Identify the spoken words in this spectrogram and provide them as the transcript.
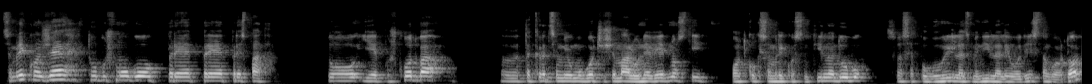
sem rekel, že to boš mogel pre, pre, prespati. To je poškodba. Uh, takrat sem imel mogoče še malo nevednosti, odkud sem rekel, sem ti na dubu, sva se pogovorila, zmenila levo, desno, gor dol.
